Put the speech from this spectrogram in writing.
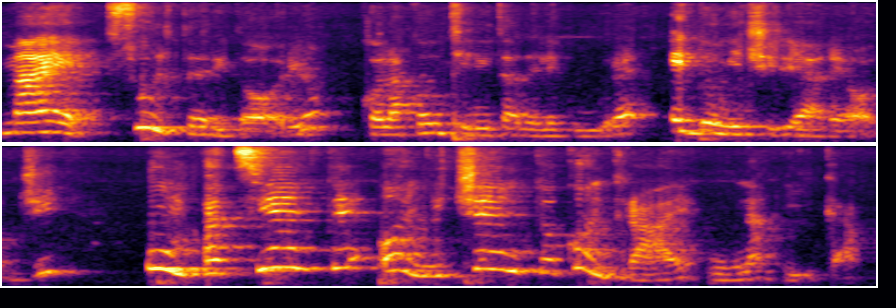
ma è sul territorio, con la continuità delle cure, e domiciliare oggi, un paziente ogni 100 contrae una ICA.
